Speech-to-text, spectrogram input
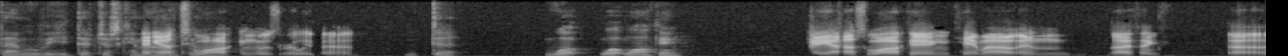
that movie that just came Chaos out. Chaos Walking was really bad. De- what what walking? Chaos Walking came out and I think uh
